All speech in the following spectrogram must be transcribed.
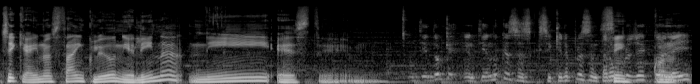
Sí, que ahí no está incluido ni el INA ni este... Entiendo que, entiendo que se, se quiere presentar sí, un proyecto con... de ley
